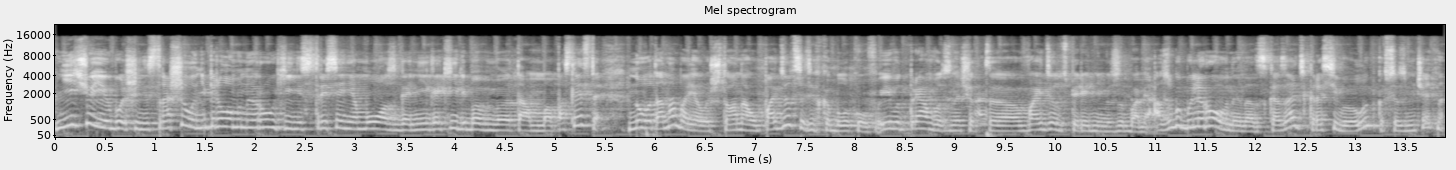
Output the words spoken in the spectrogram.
Ничего ее больше не страшило, ни переломанные руки, ни сотрясение мозга, ни какие-либо э, там последствия. Но вот она боялась, что она упадет с этих каблуков и вот прям вот, значит, э, войдет с передними зубами. А зубы были ровные, надо сказать, красивая улыбка, все замечательно,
